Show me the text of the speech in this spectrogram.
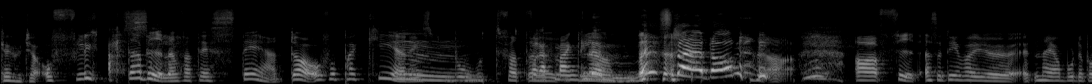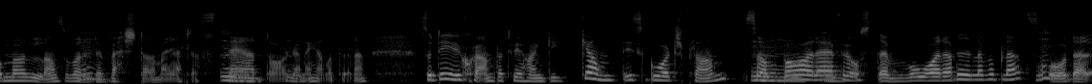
Gud ja, och flytta Alltså. bilen för att det är städdag och få parkeringsbot för att, För att man glömde städern. ja. ja, fy. Alltså det var ju, när jag bodde på Möllan så var det det värsta, de här jäkla städdagarna hela tiden. Så det är ju skönt att vi har en gigantisk gårdsplan som Mm, bara är för oss, där våra bilar får plats och där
